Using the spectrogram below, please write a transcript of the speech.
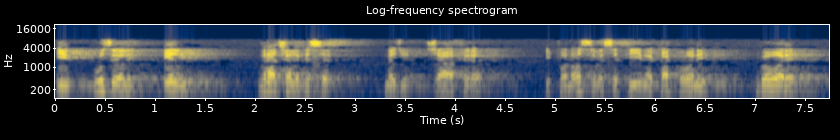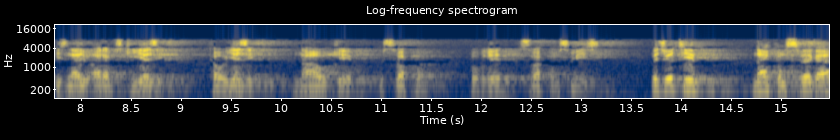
i uzeli ili vraćali bi se među čafire i ponosili se time kako oni govore i znaju arapski jezik kao jezik nauke u svakom pogledu, u svakom smislu. Međutim, nakon svega,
